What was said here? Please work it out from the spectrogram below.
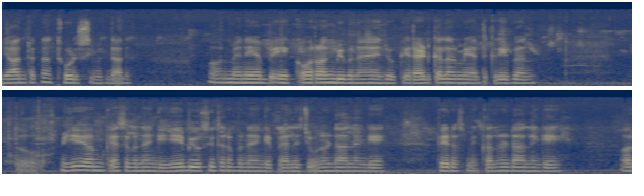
याद रखना थोड़ी सी मकदार। और मैंने अब एक और रंग भी बनाया है जो कि रेड कलर में है तकरीबन। तो ये हम कैसे बनाएँगे, ये भी उसी तरह बनाएँगे। पहले चूना डालेंगे, फिर उसमें कलर डालेंगे। और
